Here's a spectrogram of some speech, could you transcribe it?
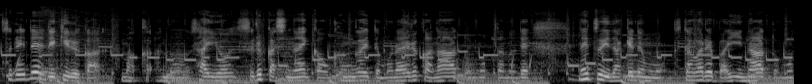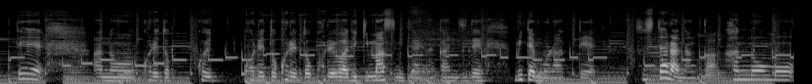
それでできるか,、まあ、あの採用するかしないかを考えてもらえるかなと思ったので熱意だけでも伝わればいいなと思ってあのこれとこれこれとこれとこれはできますみたいな感じで見てもらってそしたらなんか反応も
